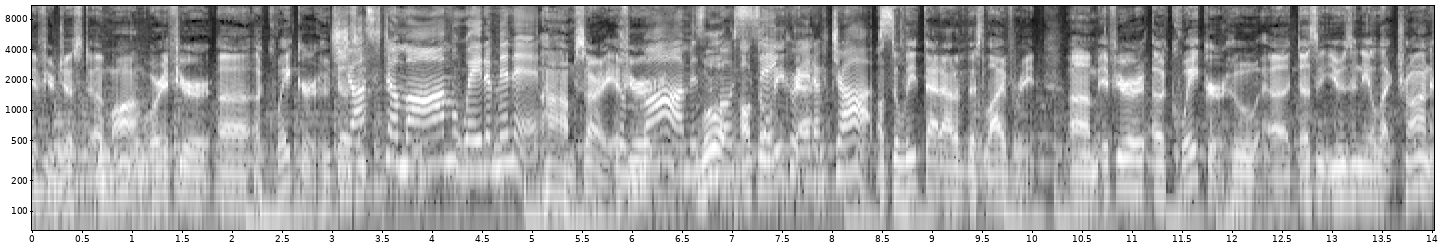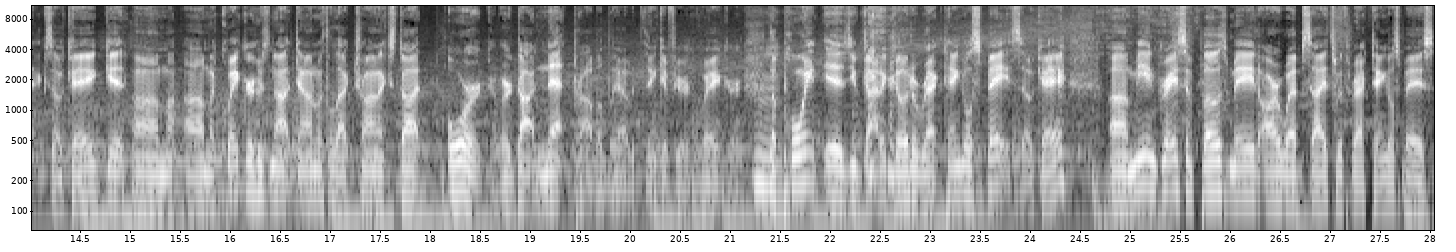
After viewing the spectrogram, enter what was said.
if you're just a mom, or if you're uh, a Quaker who doesn't. Just a mom? Wait a minute. Ah, I'm sorry. If The you're mom is the most I'll delete sacred that. jobs. I'll delete that out of this live read. Um, if you're a Quaker who uh, doesn't use any electronics, okay, get um, um, a Quaker who's not down with electronics.org or .net probably. I would think if you're a Quaker. Mm. The point is you've got to go to Rectangle Space, okay? Uh, me and Grace have both made our websites with Rectangle Space,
